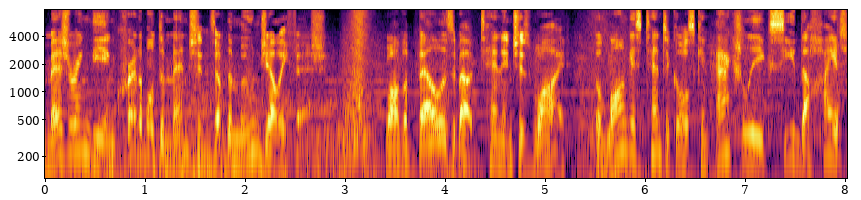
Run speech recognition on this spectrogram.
Measuring the incredible dimensions of the moon jellyfish. While the bell is about 10 inches wide, the longest tentacles can actually exceed the height.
